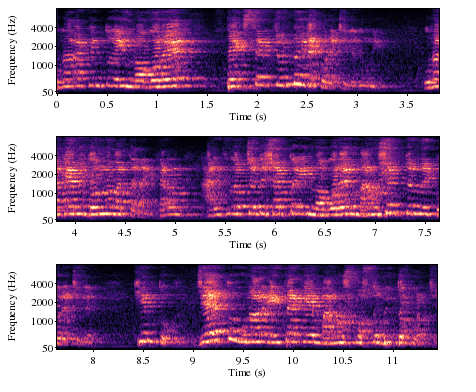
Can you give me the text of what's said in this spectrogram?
ওনারা কিন্তু এই নগরের ট্যাক্সের জন্য এটা করেছিলেন উনি। ওনাকে আমি ধন্যবাদ জানাই, কারণ চৌধুরী সাহেব তো এই নগরের মানুষের জন্যই করেছিলেন। কিন্তু যেহেতু ওনার এইটাকে মানুষ করছে,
